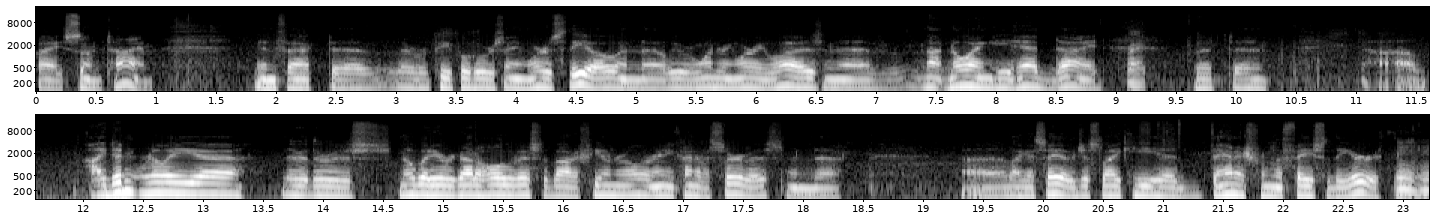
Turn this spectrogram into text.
by some time. In fact, uh, there were people who were saying, "Where's Theo?" and uh, we were wondering where he was, and uh, not knowing he had died. Right. But uh, um, I didn't really. Uh, there, there was nobody ever got a hold of us about a funeral or any kind of a service, and uh, uh, like I say, it was just like he had vanished from the face of the earth. hmm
